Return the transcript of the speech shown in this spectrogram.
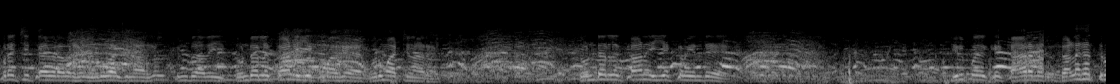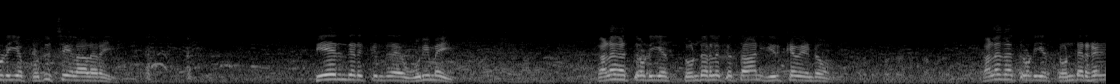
புரட்சி தலைவர் அவர்கள் உருவாக்கினார்கள். பின்பு அதை தொண்டர்களுக்கான இயக்கமாக உருமாற்றினார்கள். தொண்டர்களுக்கான இயக்கம் என்று இருப்பதற்கு காரணம் கழகத்தினுடைய பொதுச் செயலாளரை தேர்ந்தெடுக்கின்ற உரிமை கழகத்தினுடைய தொண்டர்களுக்குத்தான் இருக்க வேண்டும். கழகத்தினுடைய தொண்டர்கள்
